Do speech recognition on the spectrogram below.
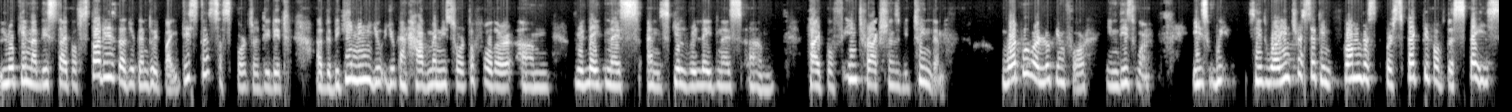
looking at this type of studies that you can do it by distance, as Porter did it at the beginning, you, you can have many sort of other um, relatedness and skill relatedness um, type of interactions between them. What we were looking for in this one is we, since we're interested in from the perspective of the space,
